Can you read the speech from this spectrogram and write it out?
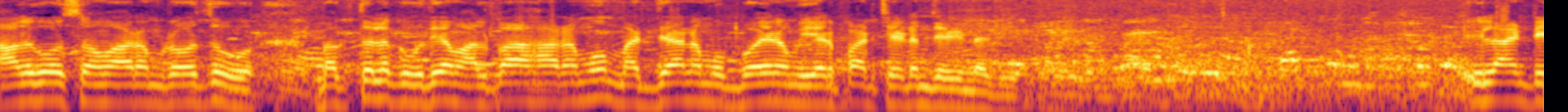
నాలుగో సోమవారం రోజు భక్తులకు ఉదయం అల్పాహారము మధ్యాహ్నము భోజనం ఏర్పాటు చేయడం జరిగినది. ఇలాంటి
